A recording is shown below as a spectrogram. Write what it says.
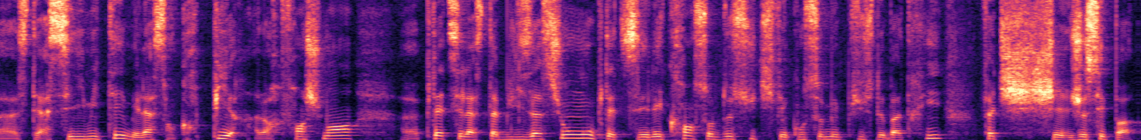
Euh, c'était assez limité, mais là, c'est encore pire. Alors franchement, euh, peut-être c'est la stabilisation, peut-être c'est l'écran sur le dessus qui fait consommer plus de batterie. En fait, je, sais pas.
